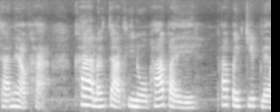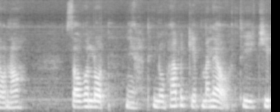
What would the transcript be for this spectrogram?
ชาแนลค่ะ ค่ะหลังจากที่หนูพาไปพาไปเก็บแล้วเนาะสวรสเนี่ยที่หนูพาไปเก็บมาแล้วที่คลิป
